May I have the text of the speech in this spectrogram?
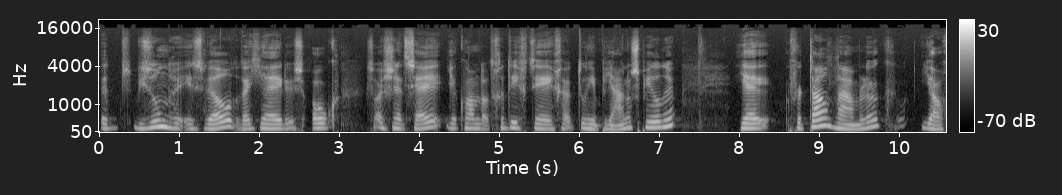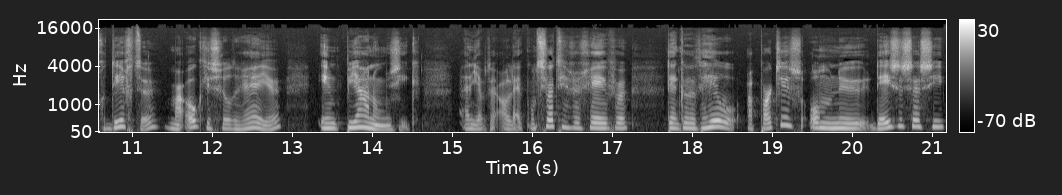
het bijzondere is wel dat jij dus ook, zoals je net zei, je kwam dat gedicht tegen toen je piano speelde. Jij vertaalt namelijk jouw gedichten, maar ook je schilderijen in pianomuziek. En je hebt er allerlei concerten gegeven. Ik denk dat het heel apart is om nu deze sessie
